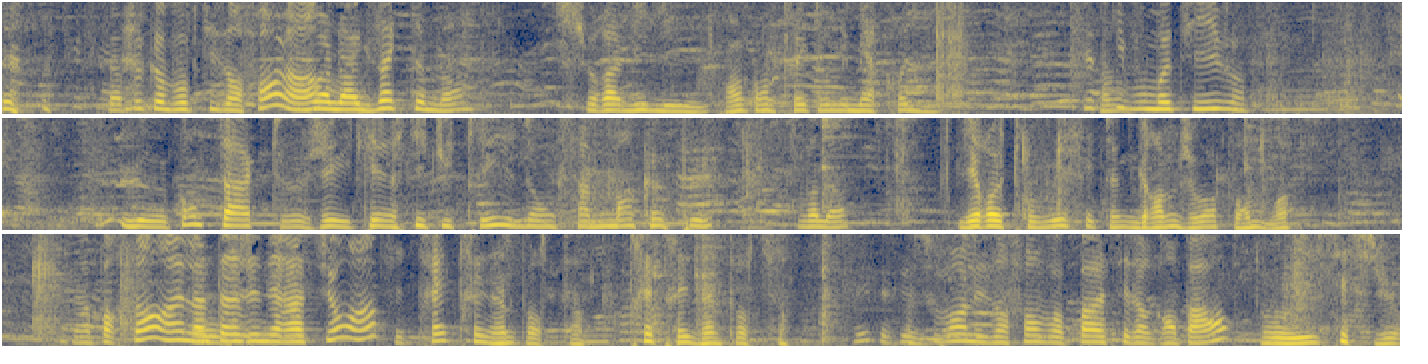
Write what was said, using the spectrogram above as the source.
C'est un peu comme vos petits-enfants, là. hein Voilà, exactement. Je suis ravie de les rencontrer tous les mercredis. Qu'est-ce qui vous motive? Le contact, j'ai été institutrice, donc ça me manque un peu. Voilà. Les retrouver, c'est une grande joie pour moi. C'est important, hein, l'intergénération. Hein C'est très, très important. Très, très important. Oui, parce que souvent, les enfants ne voient pas assez leurs grands-parents. Oui, c'est sûr,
